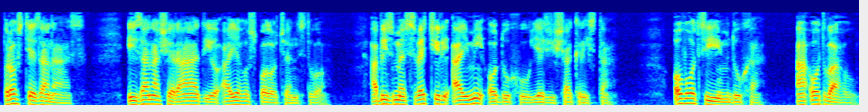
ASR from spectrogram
Proste za nás – i za naše rádio a jeho spoločenstvo, aby sme svedčili aj my o duchu Ježiša Krista, ovocím ducha a odvahou,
